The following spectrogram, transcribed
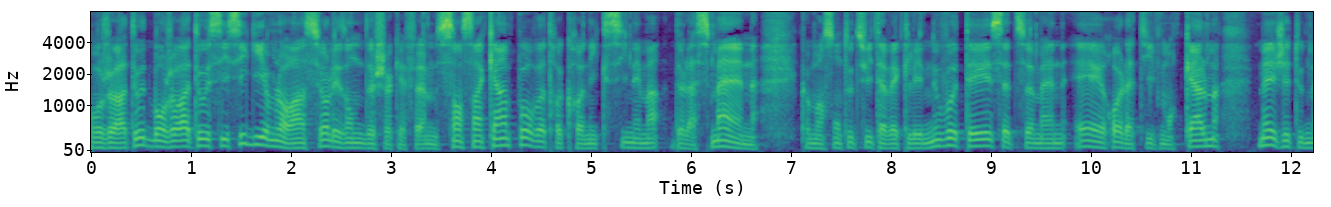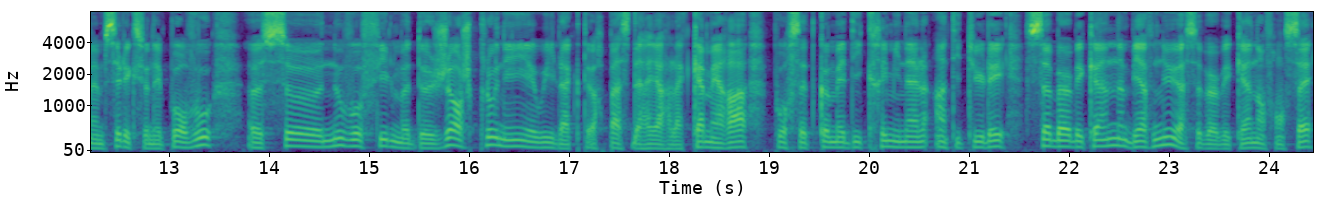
Bonjour à toutes, bonjour à tous, ici Guillaume Laurin sur les ondes de choc FM 105.1 pour votre chronique cinéma de la semaine. Commençons tout de suite avec les nouveautés. Cette semaine est relativement calme, mais j'ai tout de même sélectionné pour vous euh, ce nouveau film de George Clooney. Et oui, l'acteur passe derrière la caméra pour cette comédie criminelle intitulée Suburbican. Bienvenue à Suburbican en français.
